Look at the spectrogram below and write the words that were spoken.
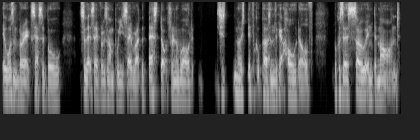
It wasn't very accessible. So let's say, for example, you say, right, the best doctor in the world, just most difficult person to get hold of because they're so in demand.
